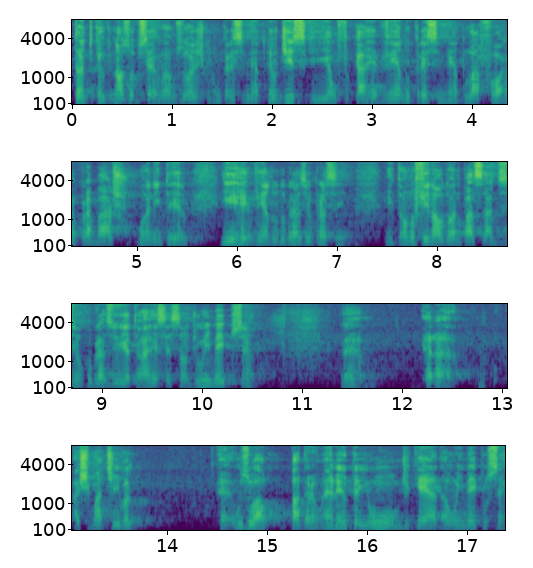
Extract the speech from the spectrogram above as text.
Tanto que o que nós observamos hoje, que é um crescimento, eu disse que iam ficar revendo o crescimento lá fora para baixo, o ano inteiro, e revendo do Brasil para cima. Então, no final do ano passado, diziam que o Brasil ia ter uma recessão de 1,5%. É, era a estimativa é, usual, padrão, era entre 1 de queda, 1,5%.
